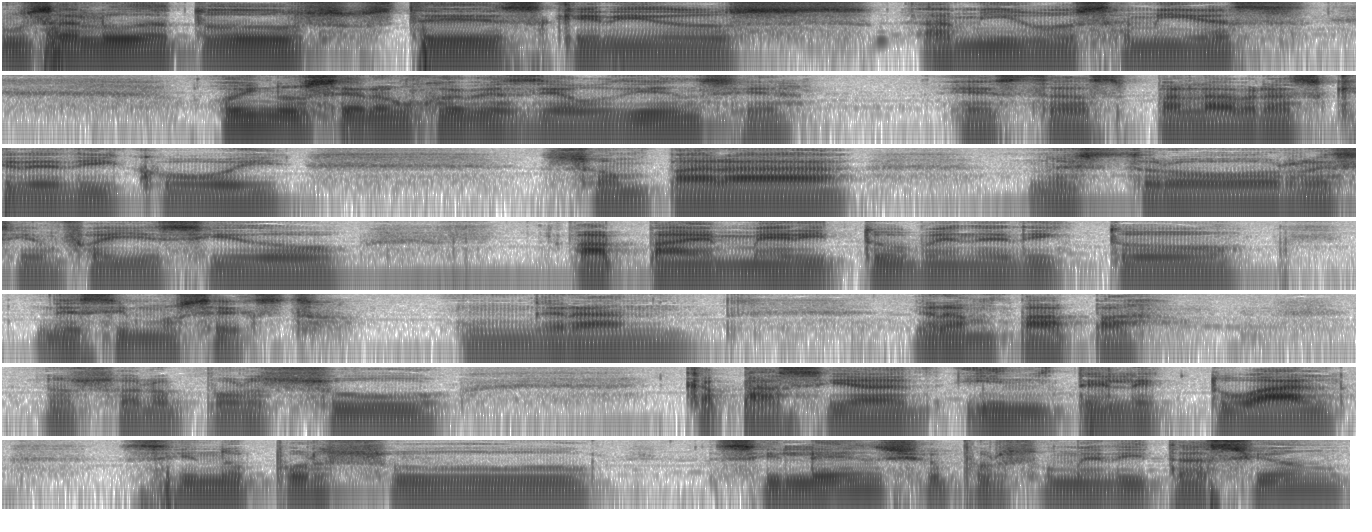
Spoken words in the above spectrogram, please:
Un saludo a todos ustedes, queridos amigos, amigas. Hoy no será un jueves de audiencia. Estas palabras que dedico hoy son para nuestro recién fallecido Papa Emérito Benedicto XVI, un gran, gran Papa, no solo por su capacidad intelectual, sino por su silencio, por su meditación,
